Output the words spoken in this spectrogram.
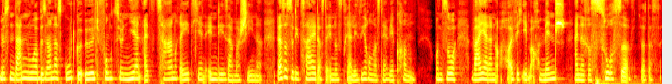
müssen dann nur besonders gut geölt funktionieren als Zahnrädchen in dieser Maschine. Das ist so die Zeit aus der Industrialisierung, aus der wir kommen. Und so war ja dann häufig eben auch Mensch eine Ressource. Das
